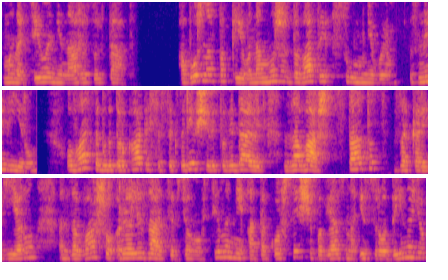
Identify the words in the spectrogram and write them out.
ми націлені на результат. Або ж навпаки, вона може давати сумніви, зневіру. У вас це буде торкатися секторів, що відповідають за ваш статус, за кар'єру, за вашу реалізацію в цьому вціленні, а також все, що пов'язано із родиною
